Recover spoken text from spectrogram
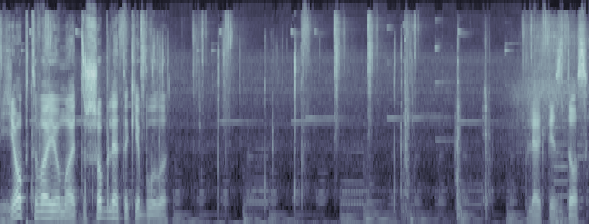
Йоп твою мать, то що, блядь, таке було? Блядь, пиздос.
